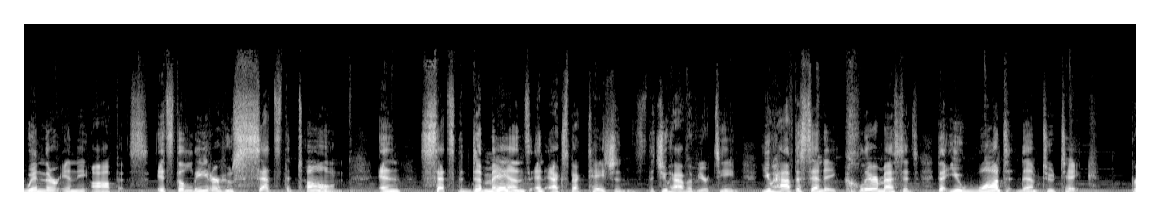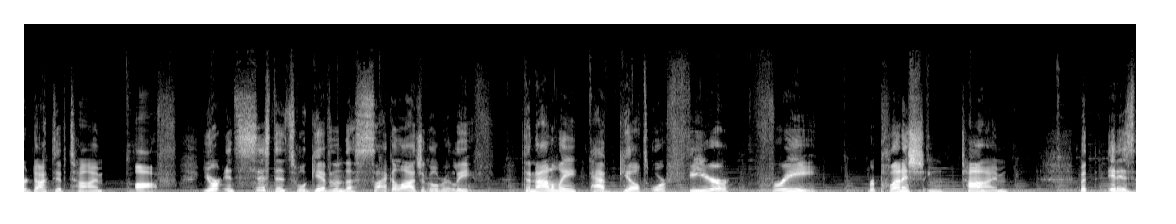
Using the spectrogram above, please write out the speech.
when they're in the office. It's the leader who sets the tone and sets the demands and expectations that you have of your team. You have to send a clear message that you want them to take productive time off. Your insistence will give them the psychological relief to not only have guilt or fear free replenishing time, but it is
